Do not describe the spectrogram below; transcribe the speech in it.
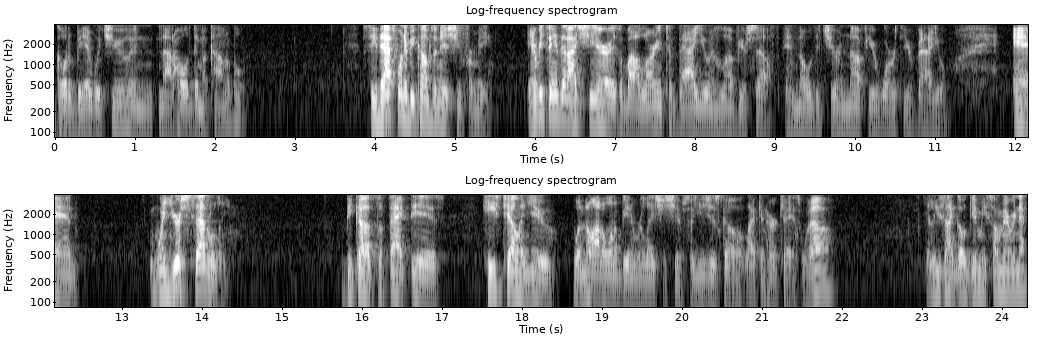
go to bed with you and not hold them accountable. See, that's when it becomes an issue for me. Everything that I share is about learning to value and love yourself and know that you're enough, you're worth your value. And when you're settling, because the fact is, he's telling you, well, no, I don't want to be in a relationship. So you just go, like in her case, well, at least I can go give me some every night.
